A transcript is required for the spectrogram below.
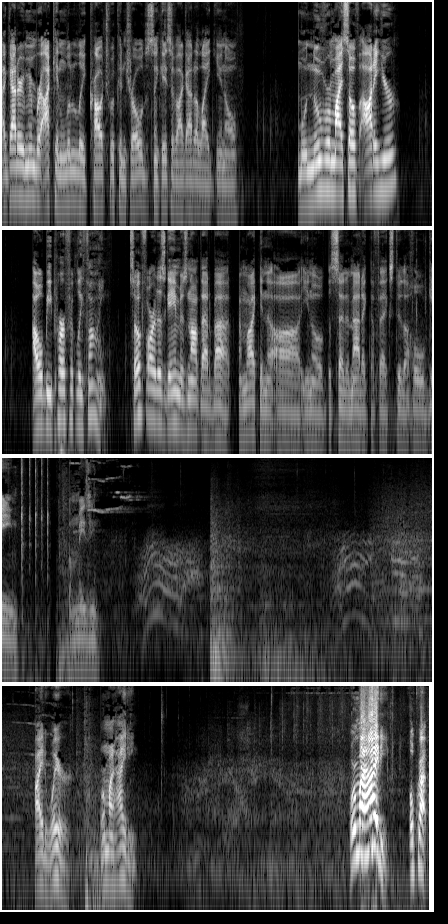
I gotta remember I can literally crouch with control just in case if I gotta, like, you know, maneuver myself out of here. I will be perfectly fine. So far, this game is not that bad. I'm liking the, uh, you know, the cinematic effects through the whole game. Amazing. Hide where? Where am I hiding? Where am I hiding? Oh crap!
